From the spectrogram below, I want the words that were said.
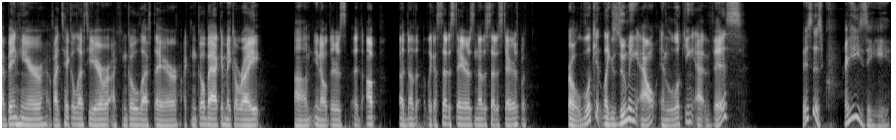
I've been here. If I take a left here, I can go left there. I can go back and make a right. Um, you know, there's an up another like a set of stairs, another set of stairs, but bro, look at like zooming out and looking at this. This is crazy.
